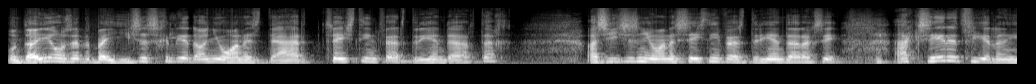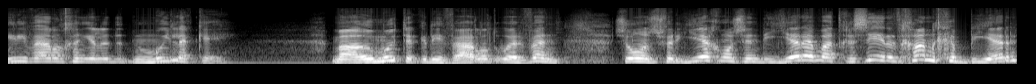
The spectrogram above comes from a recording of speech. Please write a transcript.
Onthou jy ons het dit by Jesus geleer dan Johannes 16 vers 33? As Jesus in Johannes 16 vers 33 sê, "Ek sê dit vir julle, in hierdie wêreld gaan julle dit moeilik hê." Maar hoe moet ek die wêreld oorwin? So ons verheug ons in die Here wat gesê het dit gaan gebeur,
